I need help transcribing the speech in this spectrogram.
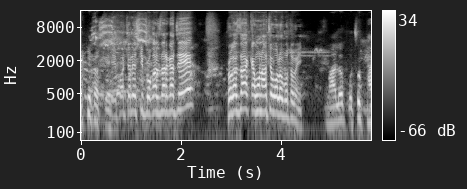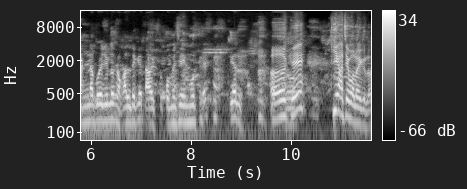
একটি পাচ্ছে এরপর চলে এসেছি প্রকাশদার কাছে। প্রকাশদা কেমন আছে বলো প্রথমেই? ভালো প্রচুর ঠান্ডা পড়েছিল সকাল থেকে তাও একটু কমেছে এই মুহূর্তে। ঠিক আছে? ওকে কি আছে বলো এগুলো?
